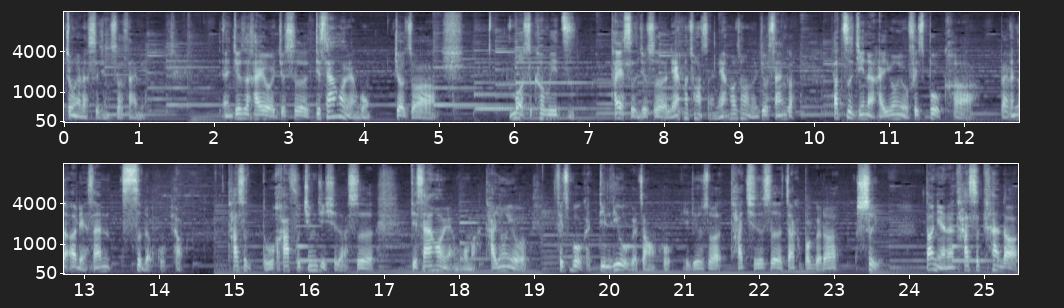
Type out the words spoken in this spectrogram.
重要的事情说三遍。嗯，就是还有就是第三号员工叫做莫斯科维兹，他也是就是联合创始人，联合创始人就三个，他至今呢还拥有 Facebook 百分之二点三四的股票，他是读哈佛经济系的，是第三号员工嘛。他拥有 Facebook 第六个账户，也就是说，他其实是扎克伯格的室友。当年呢，他是看到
